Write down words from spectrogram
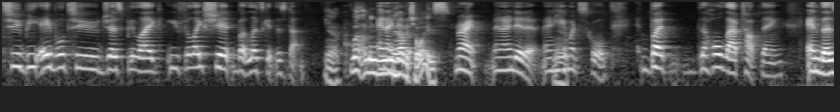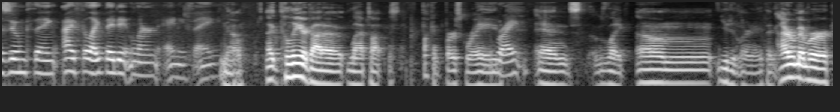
to be able to just be like, you feel like shit, but let's get this done. Yeah. Well, I mean, you And I didn't have a choice. Right, and I did it, and he went to school. But the whole laptop thing and the Zoom thing, I feel like they didn't learn anything. No. Uh, Kalia got a laptop fucking first grade. Right. And I was like, um, you didn't learn anything. I remember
